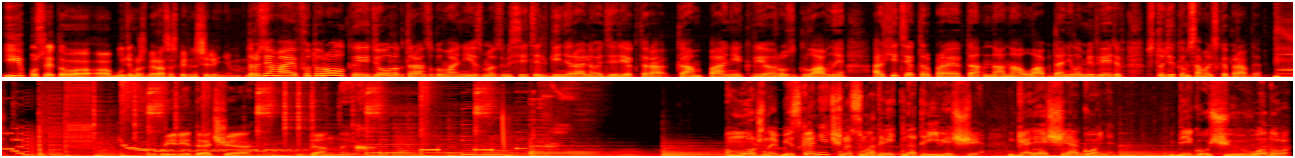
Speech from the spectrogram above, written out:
и после этого будем разбираться с перенаселением. Друзья мои, футуролог и идеолог трансгуманизма, заместитель генерального директора компании «Криорус», главный архитектор проекта «Нанолаб» Данила Медведев в студии «Комсомольской правды». Передача данных. Можно бесконечно смотреть на три вещи. Горящий огонь, бегущую воду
